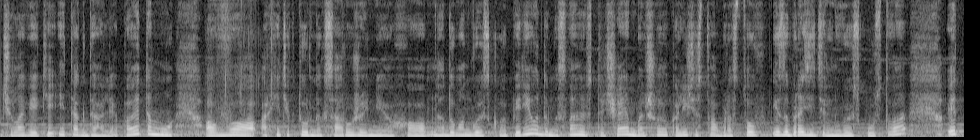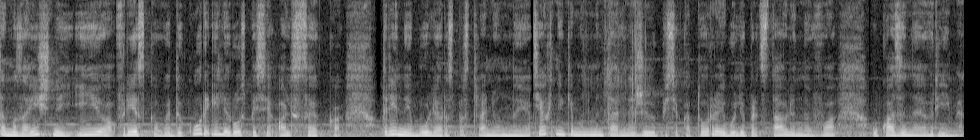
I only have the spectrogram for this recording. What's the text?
человеке и так далее. Поэтому в архитектурных сооружениях домонгольского периода мы с вами встречаем большое количество образцов изобразительного искусства. Это мозаичный и фресковый декор или росписи Альсекка. Три наиболее распространенные техники монументальной живописи, которые были представлены в указанное время.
